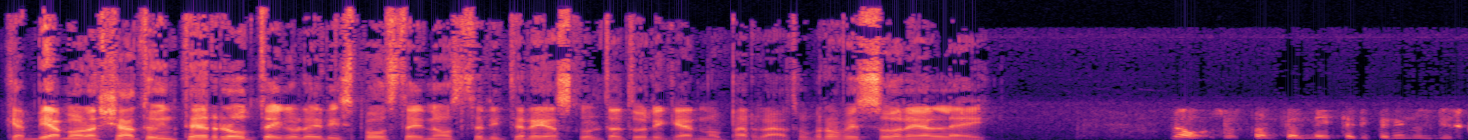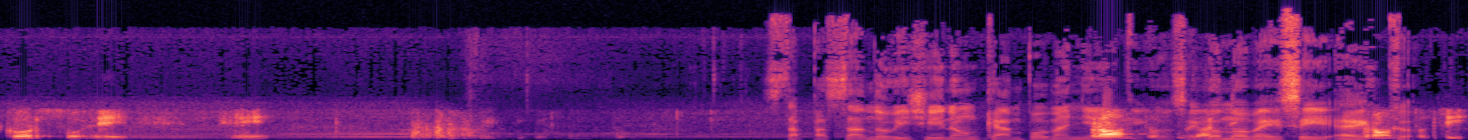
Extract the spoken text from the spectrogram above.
che abbiamo lasciato interrotto e con le risposte ai nostri tre ascoltatori che hanno parlato. Professore, a lei. No, sostanzialmente riprendendo il discorso è, è Sta passando vicino a un campo magnetico, Pronto, secondo me, sì. Ecco. Pronto, sì.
